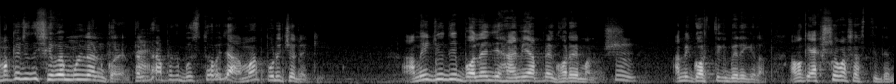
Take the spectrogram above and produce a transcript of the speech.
আমাকে যদি সেভাবে মূল্যায়ন করেন তাহলে তো আপনাকে বুঝতে হবে যে আমার পরিচয়টা কি। আমি যদি বলেন যে হ্যাঁ আমি আপনার ঘরের মানুষ। আমি ঘর থেকে বেড়ে গেলাম। আমাকে একশো বার শাস্তি দেন।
